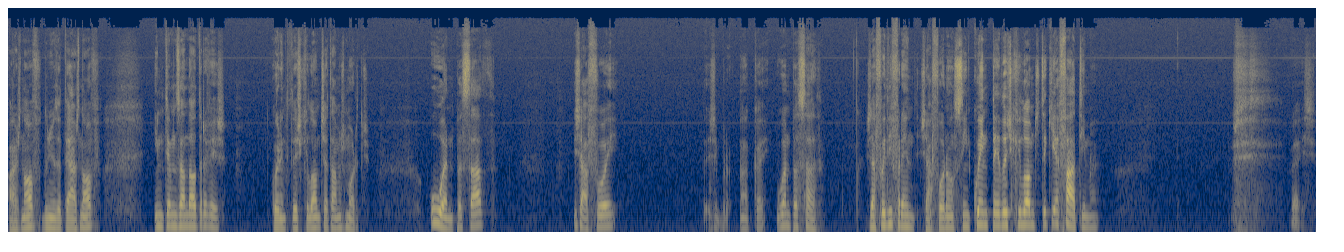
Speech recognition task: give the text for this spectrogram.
às 9, dormimos até às 9 e metemos a andar outra vez. 42 km já estávamos mortos. O ano passado já foi. Ok. O ano passado já foi diferente. Já foram 52 km daqui a Fátima. Pois.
